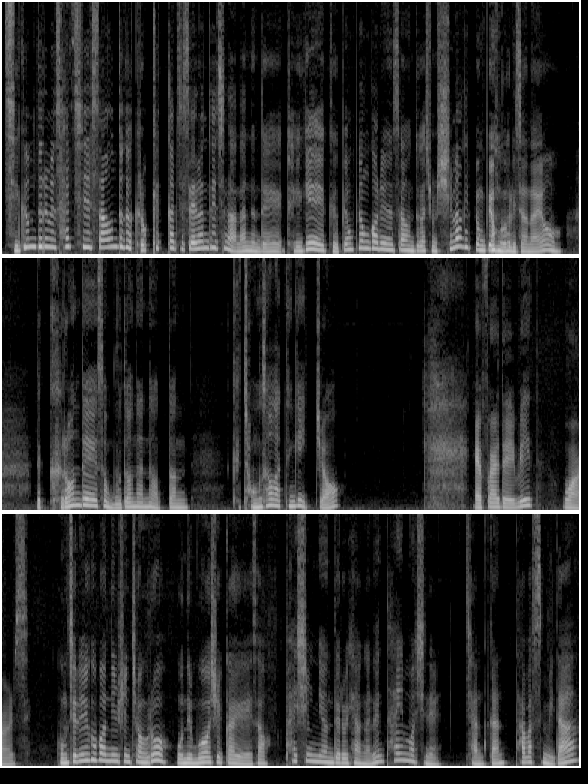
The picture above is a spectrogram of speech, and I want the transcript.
지금 들으면 사실 사운드가 그렇게까지 세련되진 않았는데 되게 그 뿅뿅거리는 사운드가 좀 심하게 뿅뿅거리잖아요. 근데 그런 데에서 묻어나는 어떤 그 정서 같은 게 있죠. FR 데이빗 Wars 0719번님 신청으로 오늘 무엇일까요에서 80년대로 향하는 타임머신을 잠깐 타봤습니다.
